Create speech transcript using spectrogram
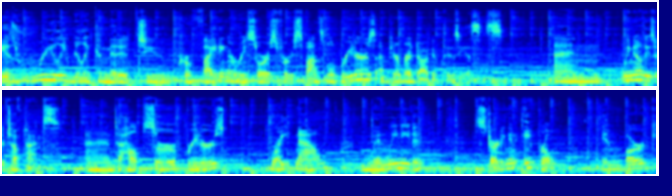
is really, really committed to providing a resource for responsible breeders and purebred dog enthusiasts. And we know these are tough times. And to help serve breeders right now, when we need it, starting in April, Embark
